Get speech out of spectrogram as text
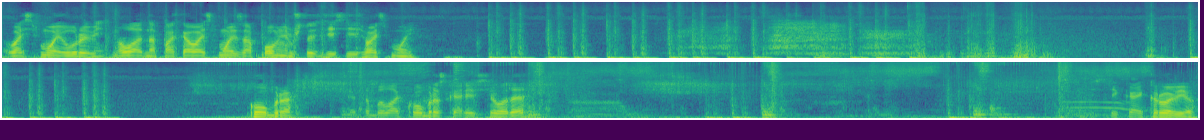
Восьмой уровень. Ну ладно, пока восьмой, запомним, что здесь есть восьмой. Кобра. Это была кобра, скорее всего, да? Истекай кровью.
